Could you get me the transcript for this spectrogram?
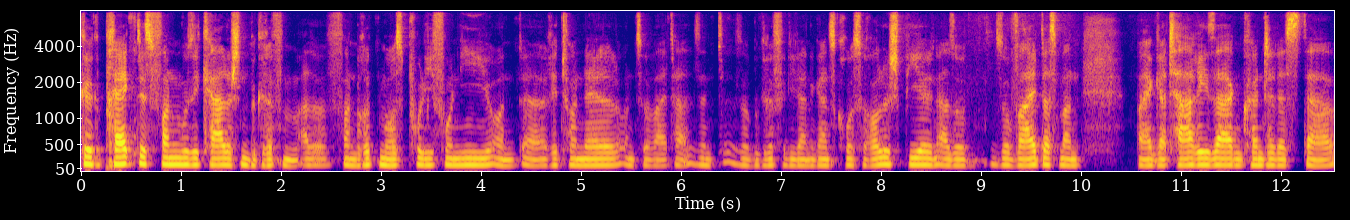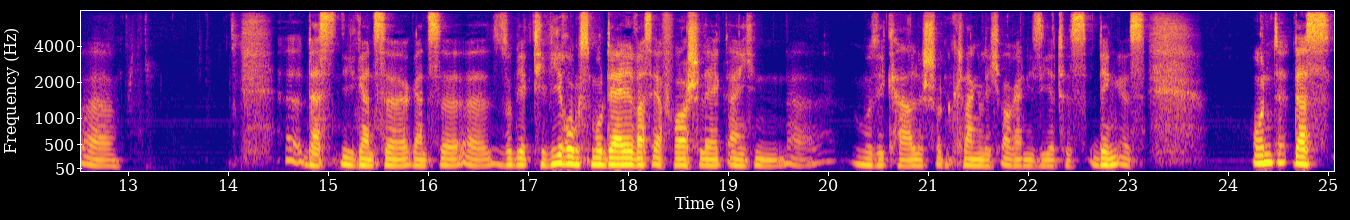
geprägt ist von musikalischen Begriffen, also von Rhythmus, Polyphonie und äh, Ritornell und so weiter, sind so Begriffe, die da eine ganz große Rolle spielen. Also so weit, dass man bei Gattari sagen könnte, dass da äh, dass die ganze ganze äh, Subjektivierungsmodell, was er vorschlägt, eigentlich ein äh, musikalisch und klanglich organisiertes Ding ist. Und das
